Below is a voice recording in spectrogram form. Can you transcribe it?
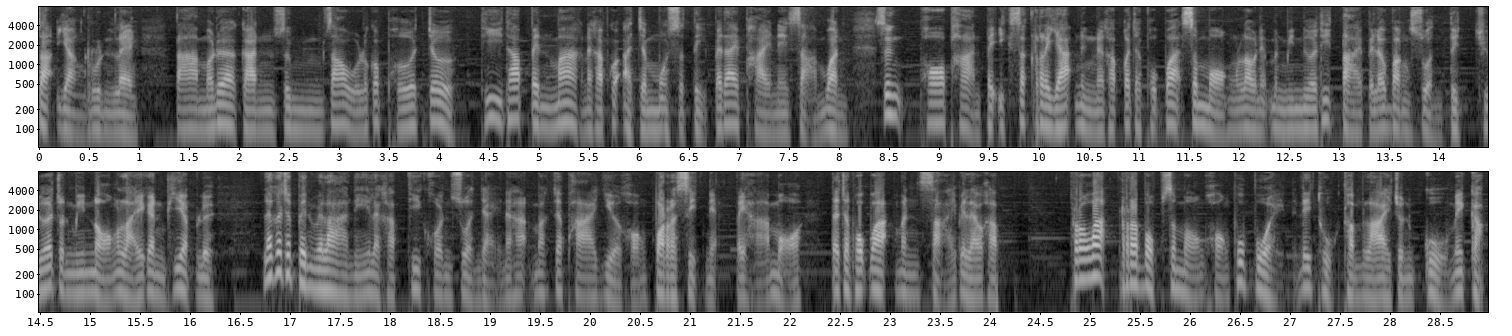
ษะอย่างรุนแรง ตามมาด้วยอาการซึมเศร้าแล้วก็เพ้อเจ้อ ที่ถ้าเป็นมากนะครับก็อาจจะหมดสติไปได้ภายใน 3 วัน ซึ่งพอผ่านไปอีกสักระยะหนึ่งนะครับก็จะพบว่าสมองของเราเนี่ยมันมีเนื้อที่ตายไปแล้วบางส่วนติดเชื้อจนมีหนองไหลกันเพียบเลย แล้วก็จะเป็นเวลานี้แหละครับที่คนส่วนใหญ่นะฮะมักจะพาเหยื่อของปรสิตเนี่ยไปหาหมอ แต่จะพบว่ามันสายไปแล้วครับ เพราะว่าระบบสมองของผู้ป่วยได้ถูกทำลายจนกู่ไม่กลับ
